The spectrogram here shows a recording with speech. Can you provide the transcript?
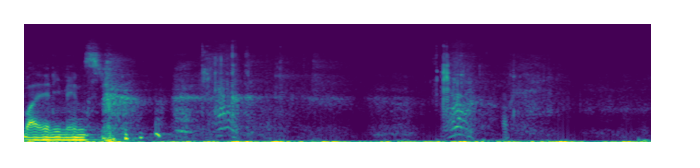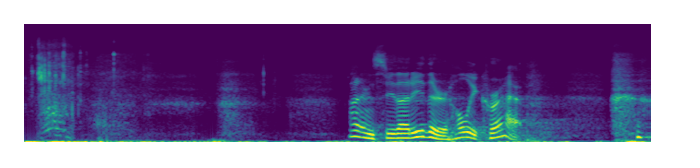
by any means. I didn't even see that either. Holy crap.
